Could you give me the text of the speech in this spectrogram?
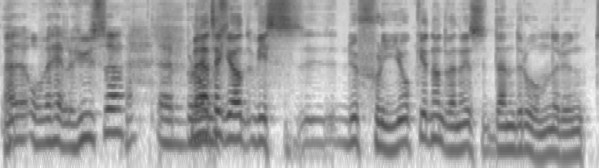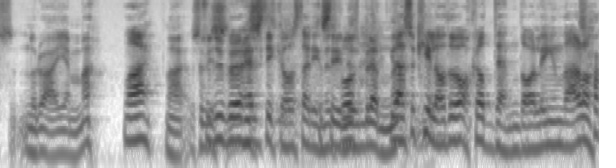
Ja. eh, over hele huset. Eh, Men jeg tenker jo at hvis Du flyr jo ikke nødvendigvis den dronen rundt når du er hjemme. Nei. Nei, Så hvis- du bør helst ikke ha stearinlys på. brennende- Det er så killa du akkurat den darlingen der, da.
